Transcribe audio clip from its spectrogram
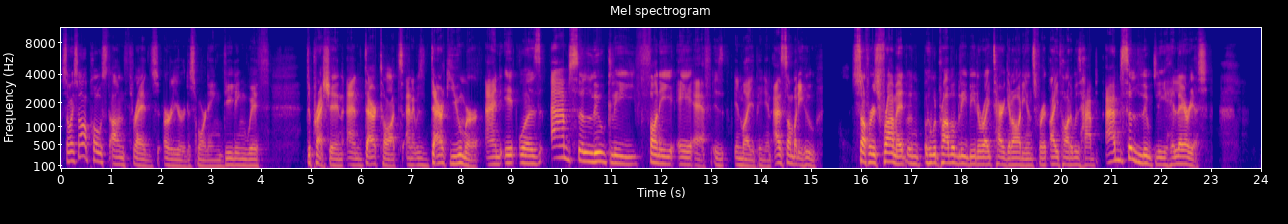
So I saw a post on Threads earlier this morning dealing with depression and dark thoughts and it was dark humor and it was absolutely funny AF is in my opinion as somebody who suffers from it and who would probably be the right target audience for it I thought it was ha- absolutely hilarious.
